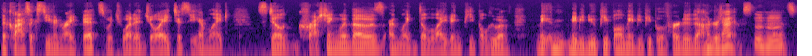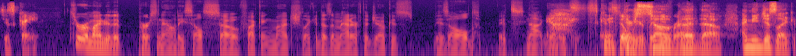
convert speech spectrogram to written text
the classic steven wright bits which what a joy to see him like still crushing with those and like delighting people who have may, maybe new people maybe people who've heard it a hundred times Mhm. it's just great It's a reminder that personality sells so fucking much. Like it doesn't matter if the joke is is old. It's not good. It's, it can still they're weirdly so good though i mean just like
